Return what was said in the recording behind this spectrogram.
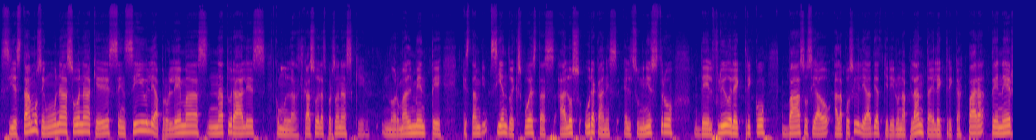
si estamos en una zona que es sensible a problemas naturales, como en el caso de las personas que normalmente están siendo expuestas a los huracanes, el suministro del fluido eléctrico va asociado a la posibilidad de adquirir una planta eléctrica para tener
